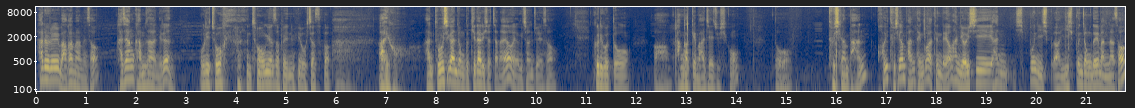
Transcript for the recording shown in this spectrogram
하루를 마감하면서 가장 감사한 일은 우리 조홍현, 선배님이 오셔서 아이고 한 두 시간 정도 기다리셨잖아요 여기 전주에서 그리고 또 어, 반갑게 맞이해 주시고 또 2시간 반, 거의 2시간 반 된 것 같은데요. 한 10시 한 10분, 20, 아, 20분 정도에 만나서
